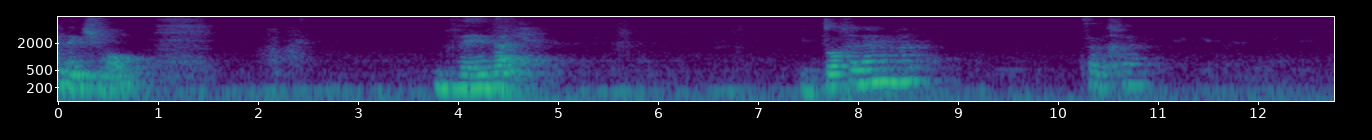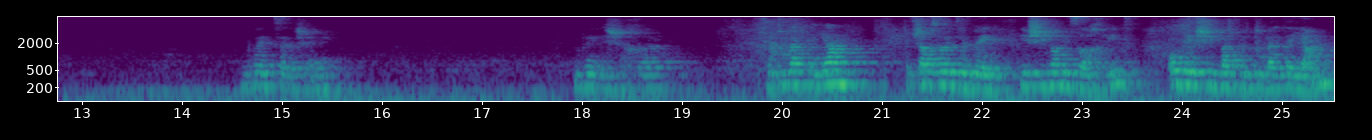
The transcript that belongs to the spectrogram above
כדי לשמור. ודי. למתוח ידיים למעלה, צד אחד, וצד שני, ולשחרר. בתולת הים, אפשר לעשות את זה בישיבה מזרחית, או בישיבת בתולת הים,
